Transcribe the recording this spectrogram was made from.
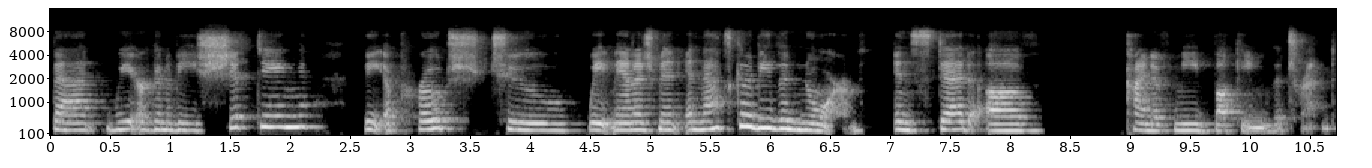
that we are going to be shifting the approach to weight management, and that's going to be the norm instead of kind of me bucking the trend.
